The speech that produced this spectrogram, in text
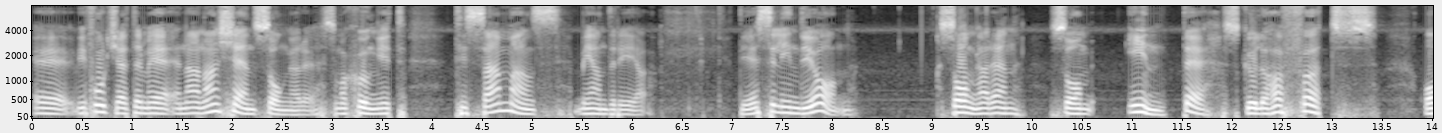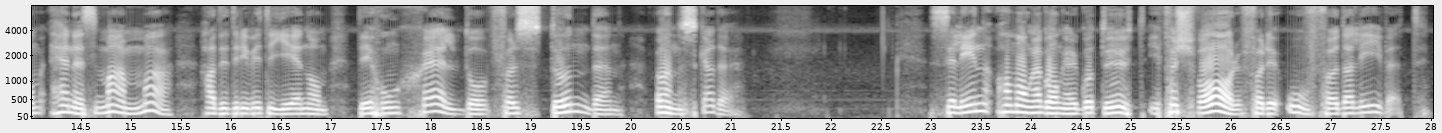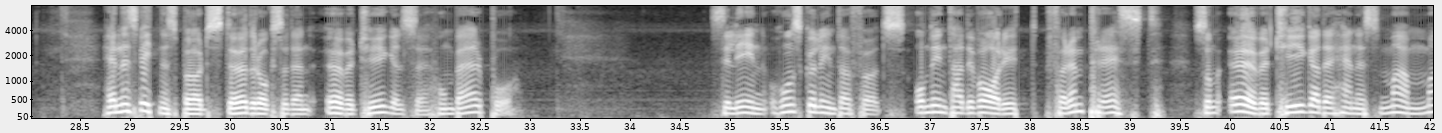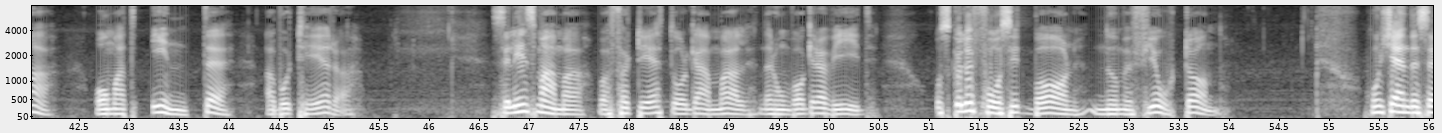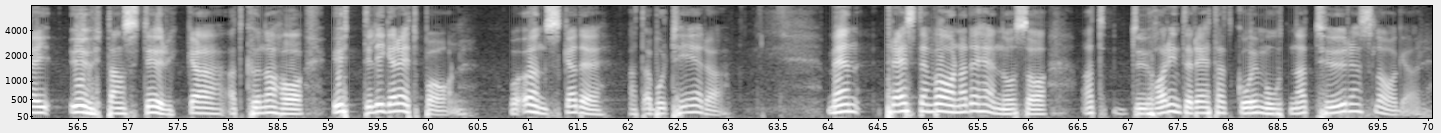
Eh, vi fortsätter med en annan känd sångare som har sjungit tillsammans med Andrea. Det är Céline Dion. Sångaren som inte skulle ha fötts om hennes mamma hade drivit igenom det hon själv då för stunden önskade. Celine har många gånger gått ut i försvar för det ofödda livet. Hennes vittnesbörd stöder också den övertygelse hon bär på. Celine, hon skulle inte ha fötts om det inte hade varit för en präst som övertygade hennes mamma om att inte abortera. Celins mamma var 41 år gammal när hon var gravid och skulle få sitt barn nummer 14. Hon kände sig utan styrka att kunna ha ytterligare ett barn och önskade att abortera. Men prästen varnade henne och sa att du har inte rätt att gå emot naturens lagar.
